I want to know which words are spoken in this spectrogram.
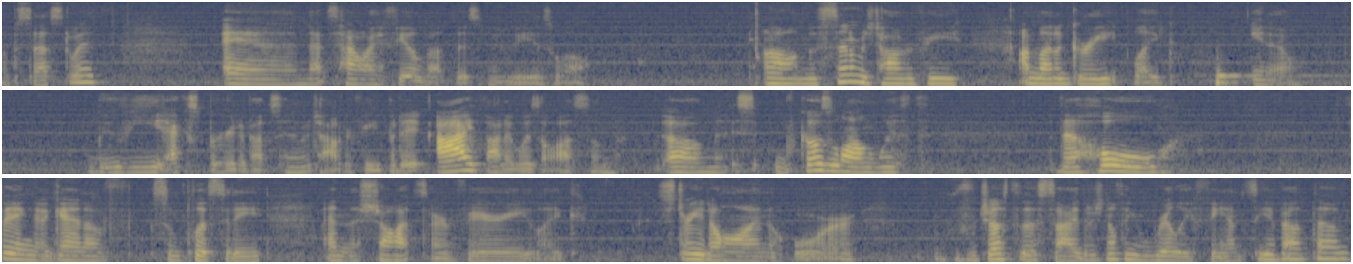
obsessed with, and that's how I feel about this movie as well. Um, the cinematography, I'm not a great like, you know, movie expert about cinematography, but it I thought it was awesome. Um, it goes along with the whole thing again of simplicity, and the shots are very like straight on or just to the side. There's nothing really fancy about them,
